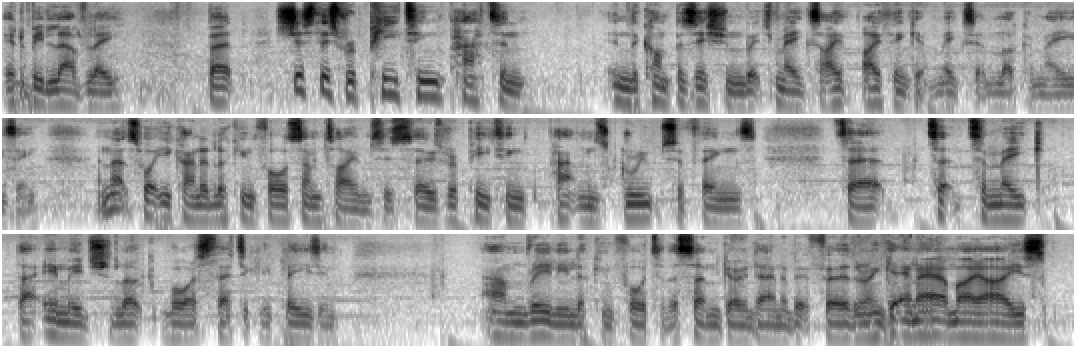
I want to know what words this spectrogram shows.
It'd be lovely but it's just this repeating pattern in the composition which makes I, I think it makes it look amazing. And that's what you're kind of looking for sometimes is those repeating patterns groups of things to, to, to make that image look more aesthetically pleasing. I'm really looking forward to the sun going down a bit further and getting out of my eyes.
